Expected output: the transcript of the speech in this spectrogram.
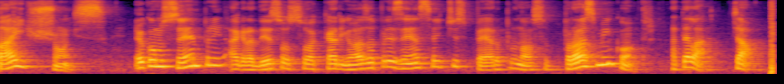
paixões. Eu, como sempre, agradeço a sua carinhosa presença e te espero para o nosso próximo encontro. Até lá, tchau!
